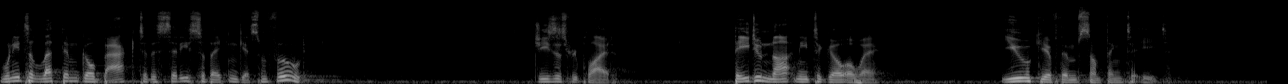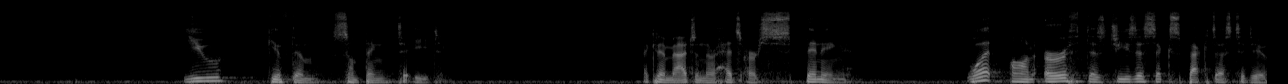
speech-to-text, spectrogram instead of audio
We need to let them go back to the city so they can get some food. Jesus replied, They do not need to go away. You give them something to eat. You give them something to eat. I can imagine their heads are spinning what on earth does Jesus expect us to do?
